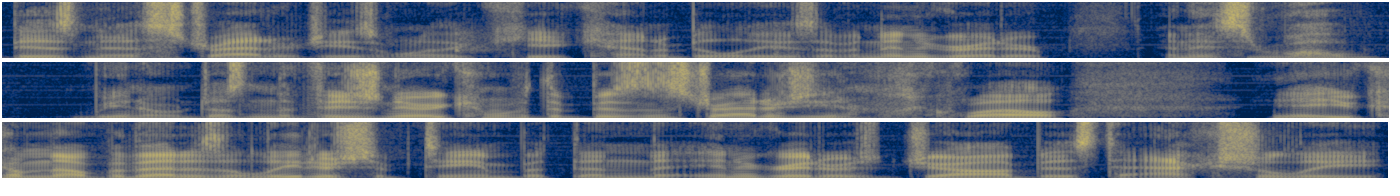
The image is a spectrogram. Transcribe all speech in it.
business strategy as one of the key accountabilities of an integrator. And they said well you know doesn't the visionary come up with the business strategy? And i'm like well yeah you come up with that as a leadership team but then the integrator's job is to actually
